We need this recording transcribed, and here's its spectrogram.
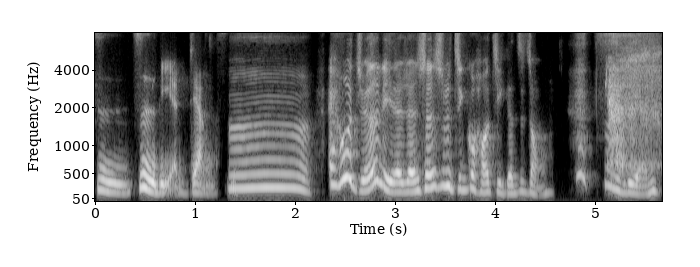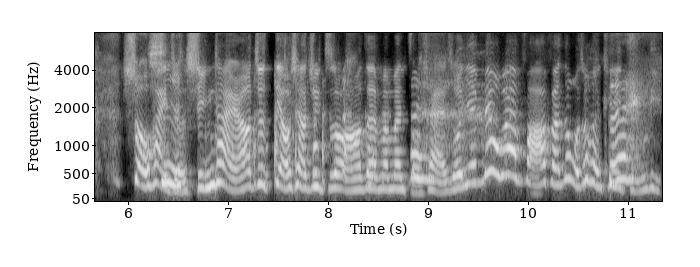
自自怜这样子，嗯，哎、欸，我觉得你的人生是不是经过好几个这种自怜 受害者心态，然后就掉下去之后，然后再慢慢走下来说，说 也没有办法，反正我就很可以独立。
